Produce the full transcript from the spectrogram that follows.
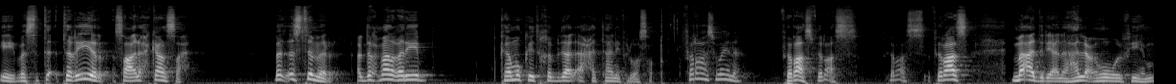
إيه بس تغيير صالح كان صح. بس استمر. عبد الرحمن غريب كان ممكن يدخل بدال أحد ثاني في الوسط. فراس وينه؟ فراس فراس. فراس فراس ما أدري أنا هل هو فيه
